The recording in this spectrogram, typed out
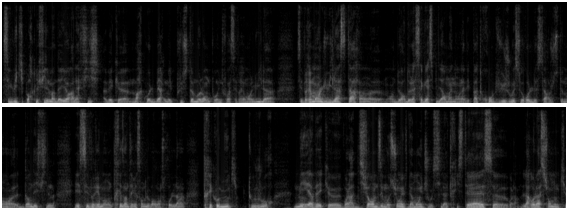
C'est lui qui porte le film, hein. d'ailleurs, à l'affiche avec euh, Mark Wahlberg, mais plus Tom Holland, pour une fois, c'est vraiment lui la, c'est vraiment lui la star. Hein, euh, en dehors de la saga Spider-Man, on l'avait pas trop vu jouer ce rôle de star justement euh, dans des films. Et c'est vraiment très intéressant de le voir dans ce rôle-là, très comique, toujours mais avec voilà différentes émotions. Évidemment, il joue aussi la tristesse, voilà la relation donc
